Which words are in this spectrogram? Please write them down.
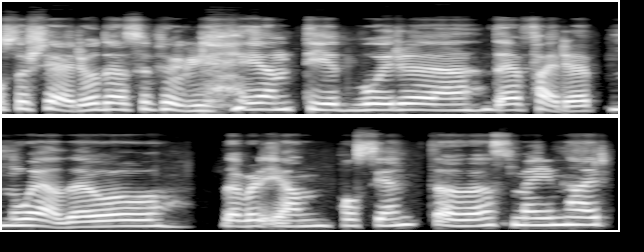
Og så skjer jo det selvfølgelig i en tid hvor eh, det er færre. Nå er det jo det er vel én pasient det som er inn her.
